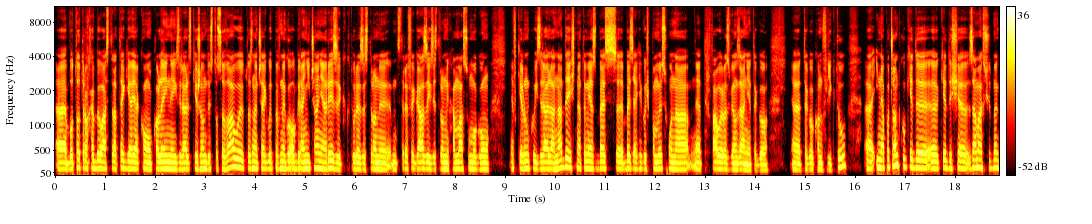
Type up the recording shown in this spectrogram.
e, bo to trochę była strategia, jaką kolejne izraelskie rządy stosowały, to znaczy jakby pewnego ograniczania ryzyk, które ze strony strefy gazy i ze strony Hamasu mogą w kierunku Izraela nadejść, natomiast bez, bez jakiegoś pomysłu na trwałe rozwiązanie tego, e, tego konfliktu. I na początku, kiedy, kiedy się zamach 7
